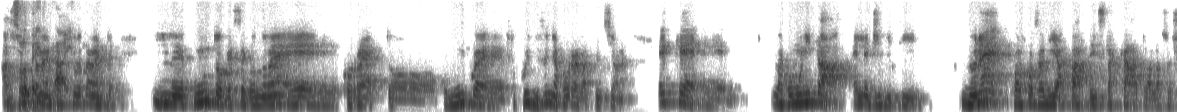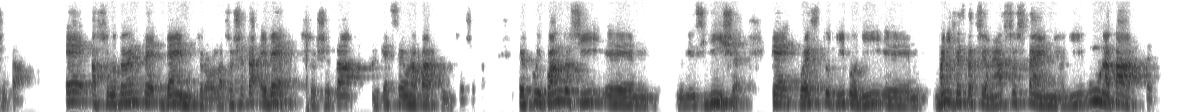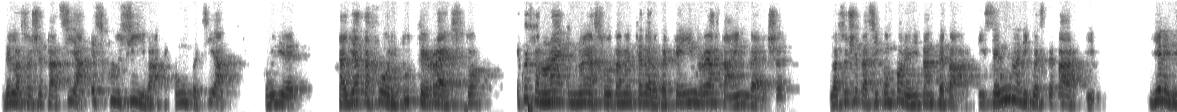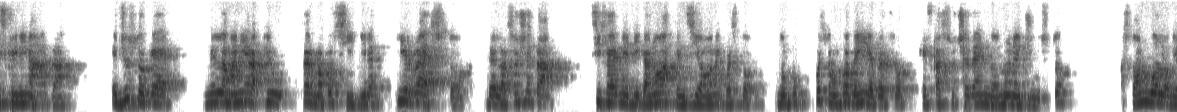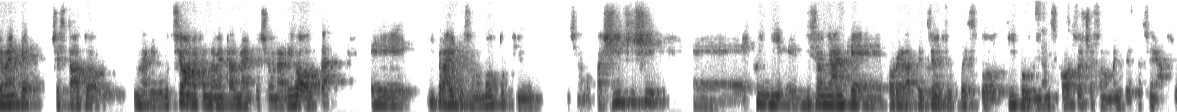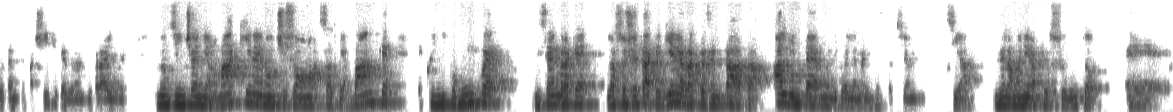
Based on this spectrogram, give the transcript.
dal, assolutamente, assolutamente. Il punto che secondo me è corretto, comunque su cui bisogna porre l'attenzione, è che eh, la comunità LGBT non è qualcosa di a parte distaccato alla società, è assolutamente dentro la società ed è società, anche se è una parte di società. Per cui quando si, eh, si dice che questo tipo di eh, manifestazione a sostegno di una parte della società sia esclusiva e comunque sia, come dire, tagliata fuori tutto il resto, e questo non è, non è assolutamente vero perché in realtà invece la società si compone di tante parti. Se una di queste parti viene discriminata, è giusto che nella maniera più ferma possibile il resto della società si fermi e dica no, attenzione, questo non può, questo non può avvenire, questo che sta succedendo non è giusto. A Stonewall ovviamente c'è stata una rivoluzione fondamentalmente, c'è una rivolta e i Pride sono molto più diciamo, pacifici eh, e quindi eh, bisogna anche eh, porre l'attenzione su questo tipo di esatto. discorso, ci sono manifestazioni assolutamente pacifiche, durante i Pride non si incendiano macchine, non ci sono assalti a banche e quindi comunque mi sembra che la società che viene rappresentata all'interno di quelle manifestazioni sia nella maniera più assoluta eh,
